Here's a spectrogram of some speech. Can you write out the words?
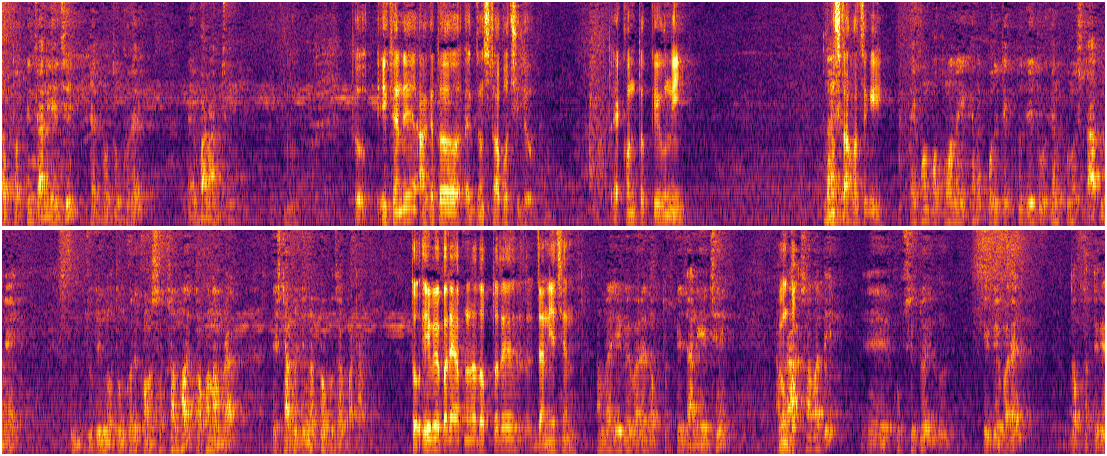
দপ্তরকে জানিয়েছি এটা নতুন করে বানার জন্য। তো এখানে আগে তো একজন স্টাফও ছিল। তো এখন তো কেউ নেই। কোনো স্টাফ আছে কি? এখন বর্তমানে এখানে পরিত্যক্ত যেহেতু এখানে কোনো স্টাফ নেই যদি নতুন করে কনস্ট্রাকশন হয় তখন আমরা স্টাফের জন্য প্রপোজাল পাঠাবো। তো এই ব্যাপারে আপনারা দপ্তরে জানিয়েছেন? আমরা এই ব্যাপারে দপ্তরকে জানিয়েছি। এবং আমরা আশাবাদী খুব শীঘ্রই এই ব্যাপারে দপ্তর থেকে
